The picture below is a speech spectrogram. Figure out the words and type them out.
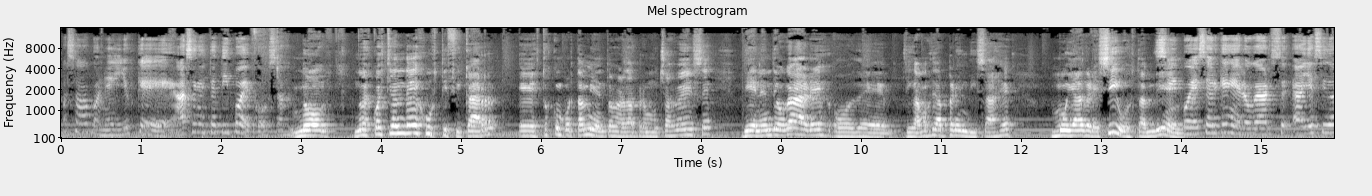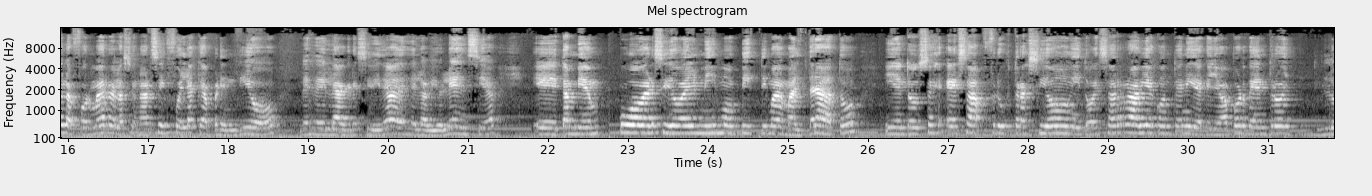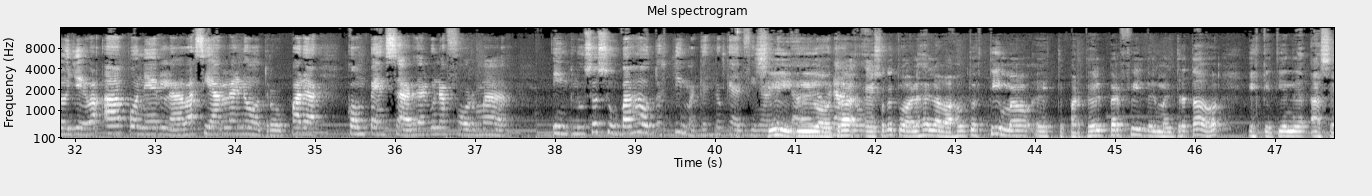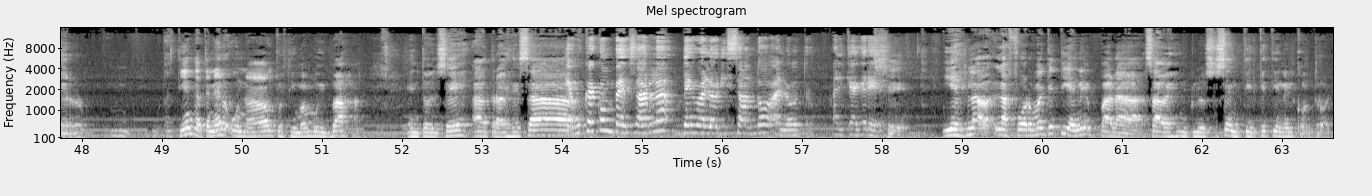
pasado con ellos que hacen este tipo de cosas? No, no es cuestión de justificar estos comportamientos, ¿verdad? Pero muchas veces vienen de hogares o de, digamos, de aprendizaje muy agresivos también. Sí, puede ser que en el hogar haya sido la forma de relacionarse y fue la que aprendió desde la agresividad, desde la violencia. Eh, también pudo haber sido él mismo víctima de maltrato y entonces esa frustración y toda esa rabia contenida que lleva por dentro lo lleva a ponerla, a vaciarla en otro para compensar de alguna forma incluso su baja autoestima, que es lo que al final Sí, y otra, logrando. eso que tú hablas de la baja autoestima, este, parte del perfil del maltratador es que tiende a ser, tiende a tener una autoestima muy baja. Entonces, a través de esa... que busca compensarla desvalorizando al otro, al que agrede. Sí. Y es la, la forma que tiene para, sabes, incluso sentir que tiene el control.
